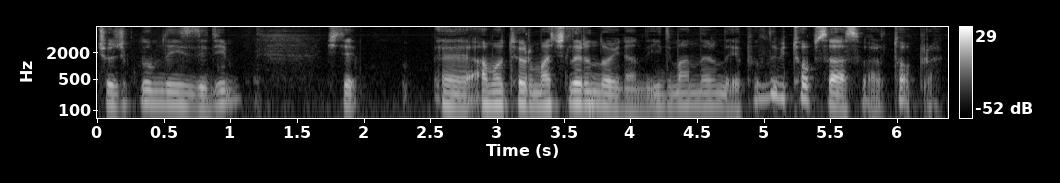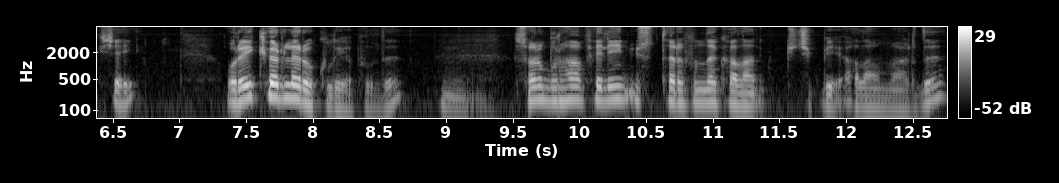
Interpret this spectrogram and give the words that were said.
çocukluğumda izlediğim işte e, amatör maçların da oynandı, idmanların da yapıldı bir top sahası var. Toprak şey. Oraya körler okulu yapıldı. Hmm. Sonra Burhan Felek'in üst tarafında kalan küçük bir alan vardı.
